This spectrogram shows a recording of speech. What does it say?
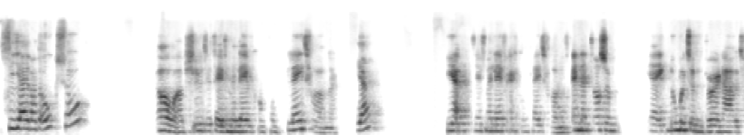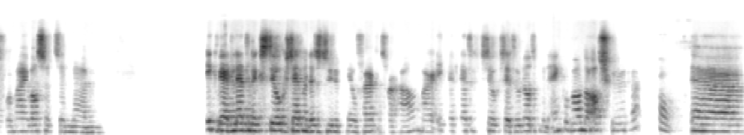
Zie jij dat ook zo? Oh, absoluut. Het heeft mijn leven gewoon compleet veranderd. Ja? Ja, het heeft mijn leven echt compleet veranderd. En het was een, ja, ik noem het een burn-out. Voor mij was het een, um, ik werd letterlijk stilgezet, maar dat is natuurlijk heel vaak het verhaal. Maar ik werd letterlijk stilgezet doordat ik mijn enkelbanden afscheurde. Oh. Uh,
